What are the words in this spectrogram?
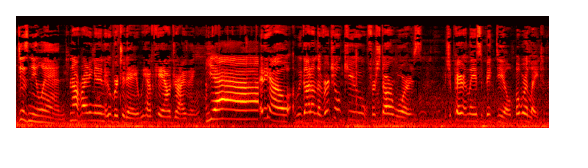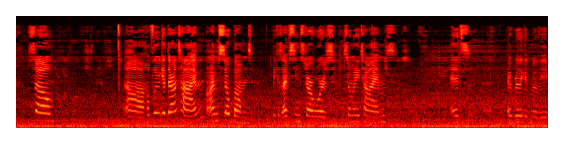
Disneyland. Not riding in an Uber today. We have KL driving. Yeah! Anyhow, we got on the virtual queue for Star Wars, which apparently is a big deal, but we're late. So, uh, hopefully we get there on time. I'm so bummed because I've seen Star Wars so many times and it's a really good movie.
